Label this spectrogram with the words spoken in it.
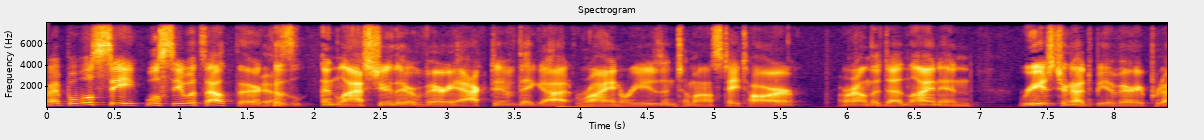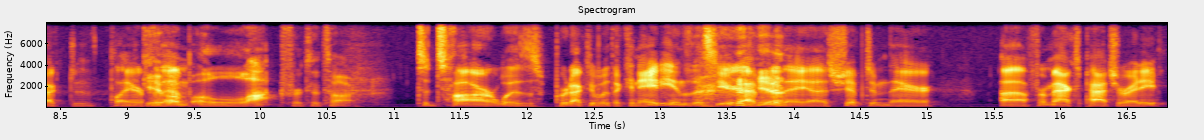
Right, but we'll see. We'll see what's out there Yeah. because and last year they were very active. They got Ryan Reaves and Tomas Tatar around the deadline, and Reaves turned out to be a very productive player Give for them. up a lot for Tatar. Tatar was productive with the Canadiens this year after Yeah. they uh, shipped him there uh, for Max Pacioretty.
